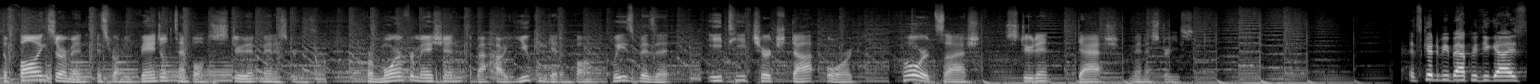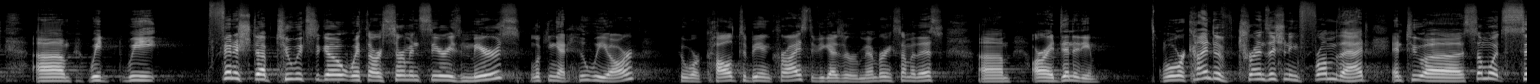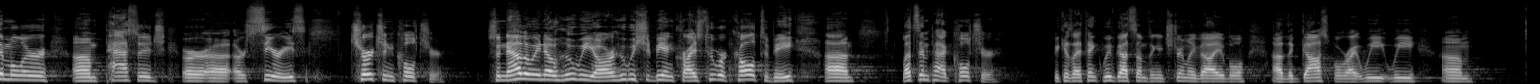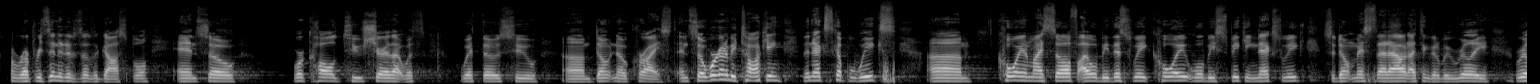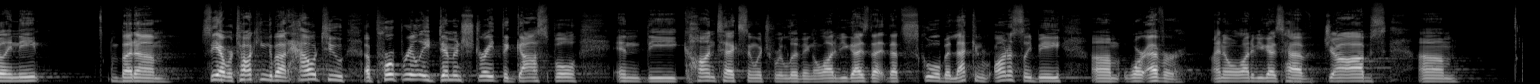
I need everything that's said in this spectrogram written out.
The following sermon is from Evangel Temple Student Ministries. For more information about how you can get involved, please visit etchurch.org forward slash student dash ministries. It's good to be back with you guys. Um, we, we finished up two weeks ago with our sermon series, Mirrors, looking at who we are, who we're called to be in Christ. If you guys are remembering some of this, um, our identity. Well, we're kind of transitioning from that into a somewhat similar um, passage or, uh, or series, church and culture. So now that we know who we are, who we should be in Christ, who we're called to be, um, let's impact culture. Because I think we've got something extremely valuable uh, the gospel, right? We, we um, are representatives of the gospel, and so we're called to share that with, with those who um, don't know Christ. And so we're going to be talking the next couple weeks. Um, Coy and myself, I will be this week. Coy will be speaking next week, so don't miss that out. I think it'll be really, really neat. But um, so, yeah, we're talking about how to appropriately demonstrate the gospel in the context in which we're living. A lot of you guys, that, that's school, but that can honestly be um, wherever. I know a lot of you guys have jobs. Um,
